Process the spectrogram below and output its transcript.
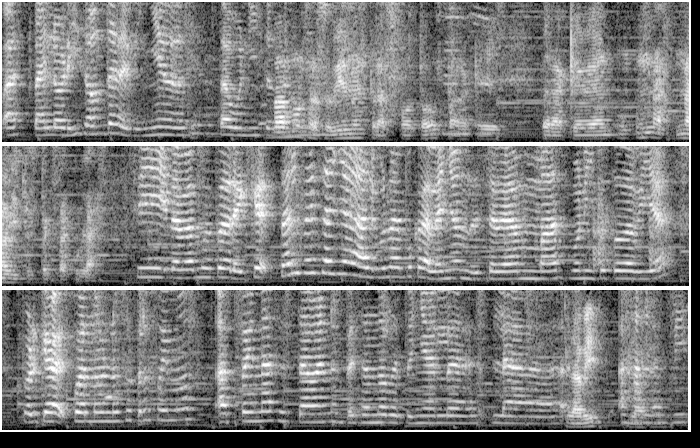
hasta el horizonte de viñedos y eso está bonito. Vamos a también. subir nuestras fotos para que, para que vean un- una, una vista espectacular. Sí, la verdad muy padre. Que tal vez haya alguna época del año donde se vea más bonito todavía, porque cuando nosotros fuimos apenas estaban empezando a retoñar la, las- La vid, Ajá, la- las vid.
